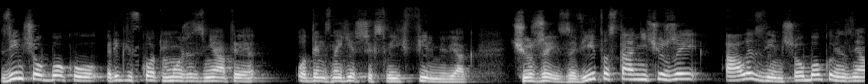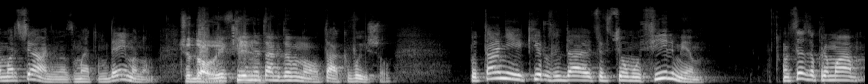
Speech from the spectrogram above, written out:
З іншого боку, Рідлі Скотт може зняти один з найгірших своїх фільмів, як Чужий завіт, останній чужий. Але з іншого боку, він зняв Марсіанина з Метом Деймоном, Чудовий який фільм. не так давно так вийшов. Питання, які розглядаються в цьому фільмі, це, зокрема,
